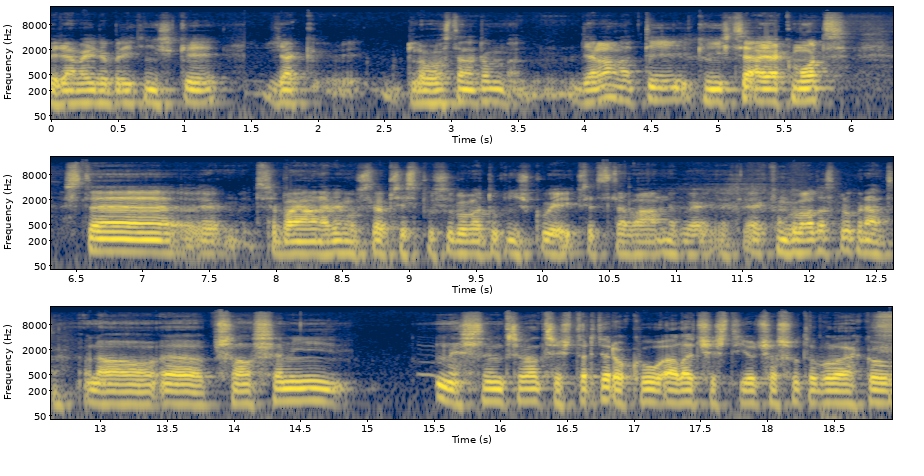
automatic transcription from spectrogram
vydávají dobré knížky. Jak dlouho jste na tom dělal, na té knížce a jak moc jste třeba, já nevím, musel přizpůsobovat tu knížku jejich představám, nebo jak, jak fungovala ta spolupráce? No, eh, psal jsem ji myslím třeba tři čtvrtě roku, ale čistého času to bylo jako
